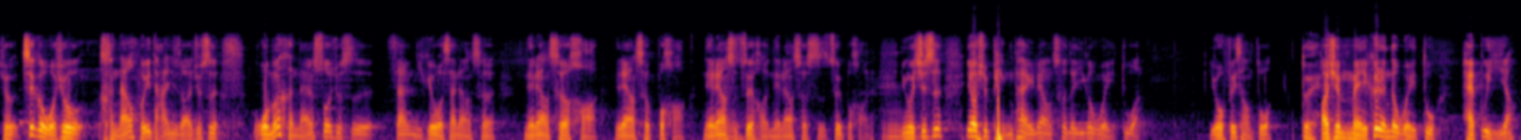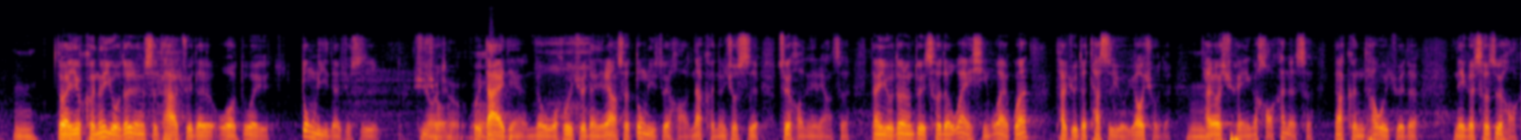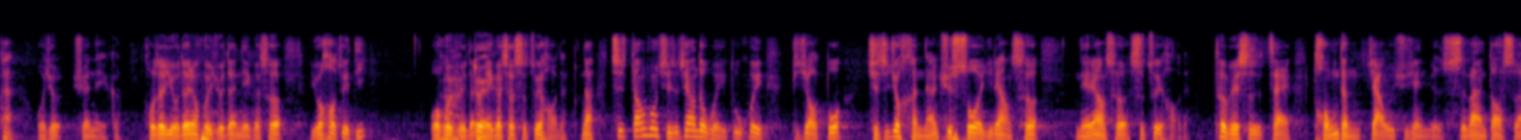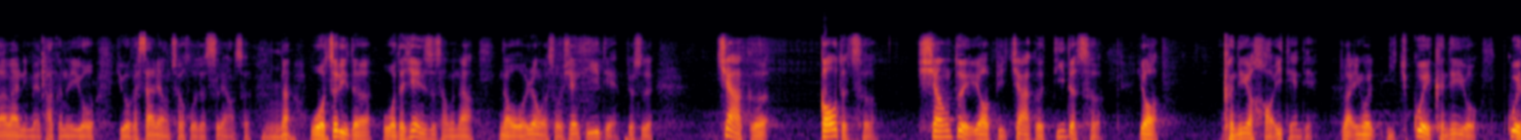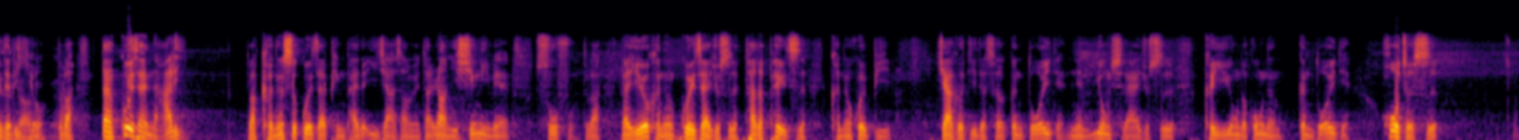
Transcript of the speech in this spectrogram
就这个我就很难回答，你知道，就是我们很难说，就是三你给我三辆车，哪辆车好，哪辆车不好，哪辆是最好，哪辆车是最不好的，因为其实要去评判一辆车的一个纬度啊，有非常多，对。而且每个人的纬度还不一样，嗯，对吧？有可能有的人是他觉得我对动力的就是需求会大一点，那我会觉得哪辆车动力最好，那可能就是最好的那辆车。但有的人对车的外形外观，他觉得他是有要求的，他要选一个好看的车，那可能他会觉得哪个车最好看，我就选哪个。或者有的人会觉得哪个车油耗最低，我会觉得哪个车是最好的。那其实当中其实这样的纬度会比较多，其实就很难去说一辆车哪辆车是最好的。特别是在同等价位区间里面，十万到十二万里面，它可能有有个三辆车或者四辆车。那我这里的我的建议是什么呢？那我认为首先第一点就是，价格高的车相对要比价格低的车要肯定要好一点点，对吧？因为你贵肯定有贵的理由，对吧？但贵在哪里？对吧？可能是贵在品牌的溢价上面，它让你心里面舒服，对吧？那也有可能贵在就是它的配置可能会比价格低的车更多一点，你用起来就是可以用的功能更多一点，或者是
